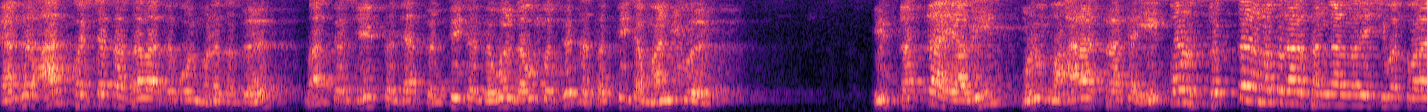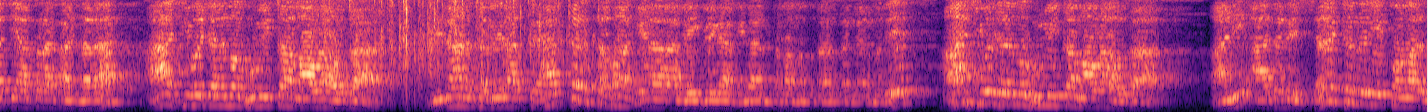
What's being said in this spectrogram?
कारण जर आज पश्चाताप झाला असं कोण म्हणत असत भास्कर शेठ तर ज्या सत्तेच्या जवळ जाऊन बसले तर सत्तेच्या मांडीवर ही सत्ता यावी म्हणून महाराष्ट्राच्या एकूण सत्तर मतदारसंघांमध्ये शिवस्वराची यात्रा काढणारा हा शिवजन्मभूमीचा मावळा होता. विधानसभेला त्र्याहत्तर सभा घेणारा वेगवेगळ्या विधानसभा मतदारसंघांमध्ये हा शिवजन्मभूमीचा मावळा होता. आणि आदरणीय शरदचंद्रजी पवार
